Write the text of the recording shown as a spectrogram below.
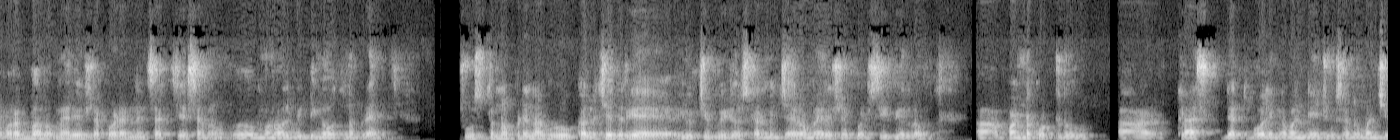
ఎవరబ్బా రొమారియో షెపర్డ్ అని నేను సెర్చ్ చేశాను. మన వాళ్ళు బిడ్డింగ్ అవుతున్నప్పుడే. చూస్తున్నప్పుడే నాకు కళ్ళు చెదిరిగే యూట్యూబ్ వీడియోస్ కనిపించాయి. రొమారియో షెపర్డ్ సిపిఎల్లో బండ కొట్టుడు క్లాస్ డెత్ బౌలింగ్ అవన్నీ చూశాను. మంచి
